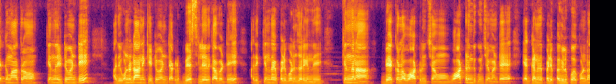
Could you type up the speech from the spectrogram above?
ఎగ్ మాత్రం కింద ఎటువంటి అది ఉండడానికి ఎటువంటి అక్కడ బేస్ లేదు కాబట్టి అది కింద పడిపోవడం జరిగింది. కిందన బేకర్లో వాటర్ ఉంచాము. వాటర్ ఎందుకు ఉంచామంటే ఎగ్ అనేది పడి పగిలిపోకుండా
